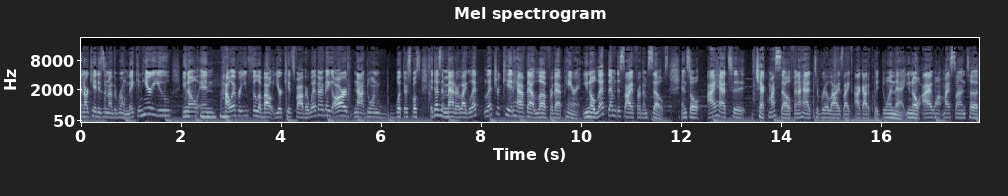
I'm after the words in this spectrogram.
and our kid is in another room. They can hear you, you know, and however you feel about your kid's father, whether they are not doing what they're supposed, to, it doesn't matter. Like let let your kid have that love for that parent, you know, let them decide for themselves. And so I had to check myself, and I had to realize like I got to quit doing that. You know, I want my son to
